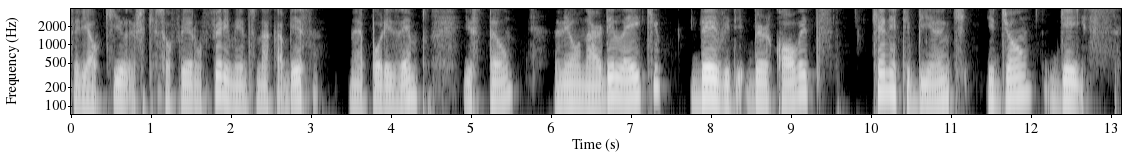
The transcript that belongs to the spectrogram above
serial killers que sofreram ferimentos na cabeça, né, por exemplo, estão Leonard Lake, David Berkowitz, Kenneth Bianchi e John Gaze.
